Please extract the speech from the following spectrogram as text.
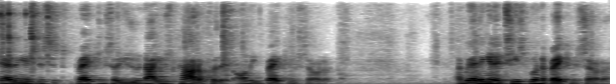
adding in just baking soda. You do not use powder for this, only baking soda. I'm adding in a teaspoon of baking soda.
